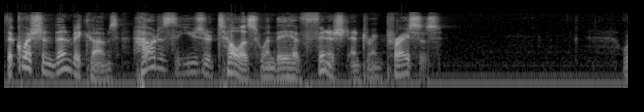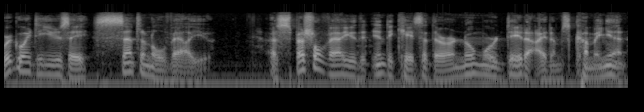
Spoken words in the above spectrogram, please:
The question then becomes, how does the user tell us when they have finished entering prices? we're going to use a sentinel value, a special value that indicates that there are no more data items coming in.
